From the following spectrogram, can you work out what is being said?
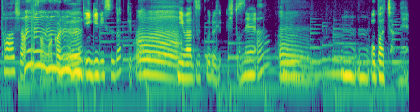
ターシャさんわかる？んイギリスだっけか、うん。庭作る人ね。うん。うんうん。おばあちゃんね。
